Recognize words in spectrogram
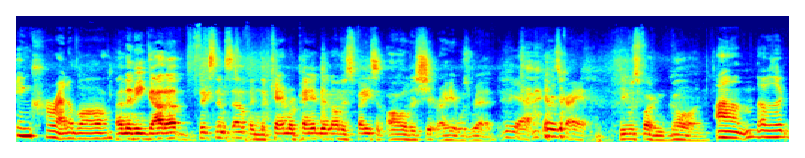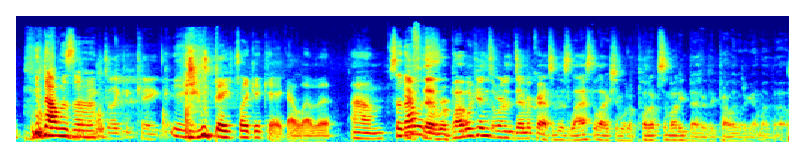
incredible And then he got up, fixed himself, and the camera panned in on his face, and all of his shit right here was red. yeah it was great He was fucking gone. um that was a that was a It's like a cake. baked like a cake i love it um so that if was the Republicans or the Democrats in this last election would have put up somebody better, they probably would have got my vote.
